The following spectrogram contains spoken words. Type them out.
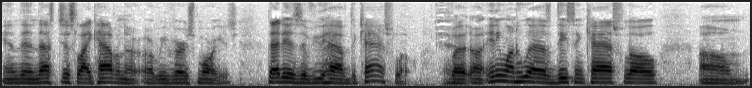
And then that's just like having a, a reverse mortgage. That is if you have the cash flow. Yeah. But uh, anyone who has decent cash flow um,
